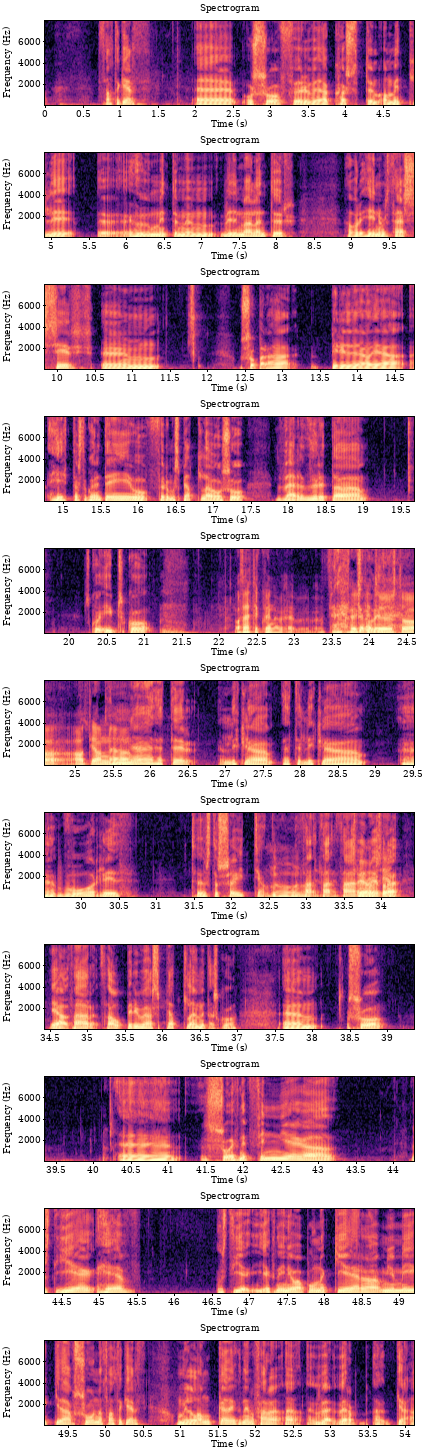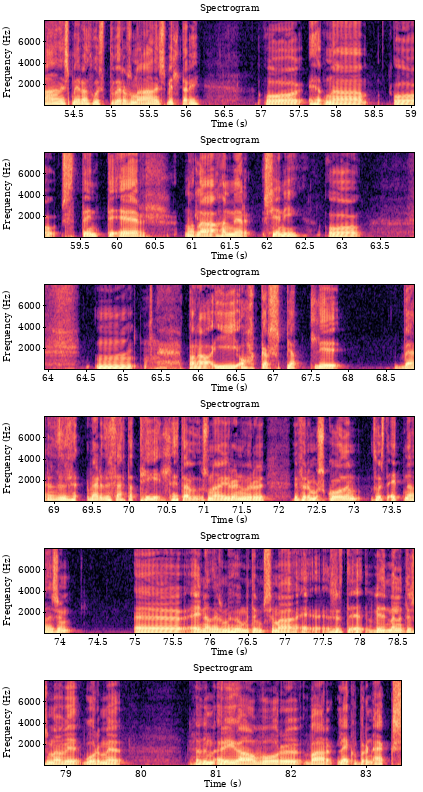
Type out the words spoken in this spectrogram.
þáttagerð. Uh, og svo förum við að köstum á milli uh, hugmyndum um viðmælendur það voru hinur þessir um, og svo bara byrjuðu á því að hittast á hverjum degi og förum að spjalla og svo verður þetta sko, í, sko og þetta er hvena Þetta hausti alveg- 2018 eða? Nei, þetta er líklega þetta er líklega uh, vorið 2017 Nú, Þa, það, þar ár við bara. Já, þar, þá byrjum við að spjalla um þetta sko. Um, svo uh, svo eitthvað finn ég að veist, ég hef veist, ég, ég, einhvern veginn ég var búin að gera mjög mikið af svona þáttagerð og mér langaði einhvern veginn að fara að ve- vera að gera aðeins meira þú veist, vera svona aðeins vildari og hérna og Steindi er náttúrulega, hann er séni og mm, bara í okkar spjalli verður, verður þetta til. Þetta svona í raun og veru við fyrir að skoðum, þú veist, einn af þessum uh, einn af þessum hugmyndum sem að uh, viðmælendur sem að við vorum með höfðum auga á voru var leikupurinn X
